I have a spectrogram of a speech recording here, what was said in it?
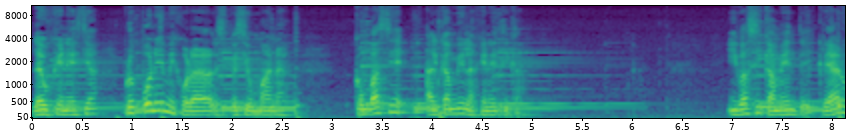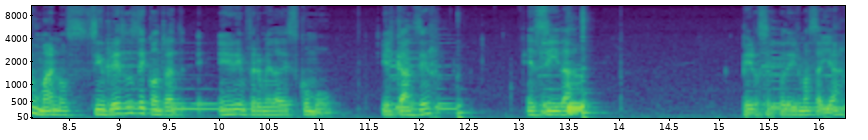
La eugenesia propone mejorar a la especie humana con base al cambio en la genética. Y básicamente crear humanos sin riesgos de contraer enfermedades como el cáncer, el SIDA, pero se puede ir más allá.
